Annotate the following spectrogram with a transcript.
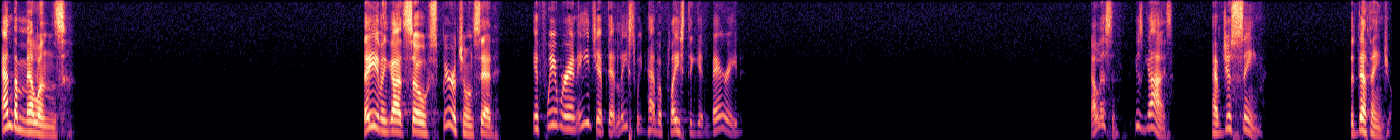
and the melons. They even got so spiritual and said, if we were in Egypt, at least we'd have a place to get buried. Now, listen, these guys have just seen the death angel.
